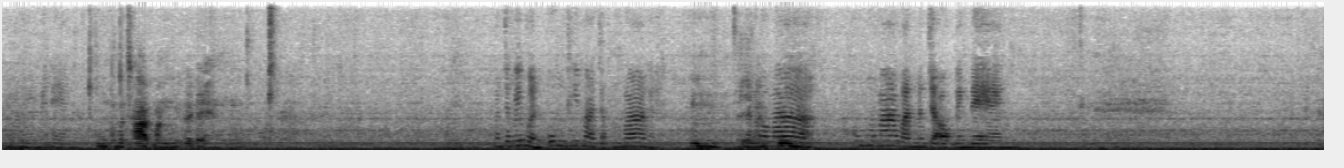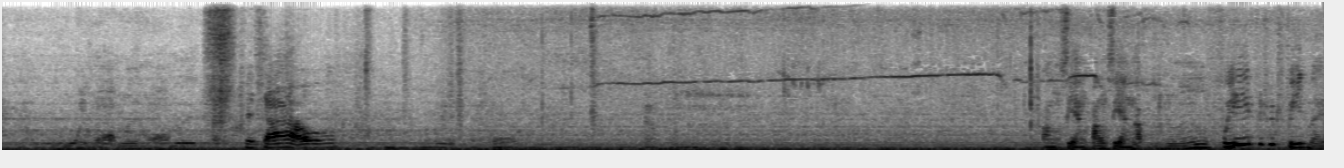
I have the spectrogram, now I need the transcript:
ๆอืมมันไม่แดงกุ้งธรรมชาติมันไม่ค่อยแดง มันจะไม่เหมือนกุ้งที่มาจากพม่าไงอืมแต่อย่างพนั้นม่ากุ้งกุ้งพม่ามันมันจะออกแดงโอ้ยหอมเลยหอมเลย พระเจ้าฟังเสียงฟังเสียงครับฟีดฟีดฟีดเลย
